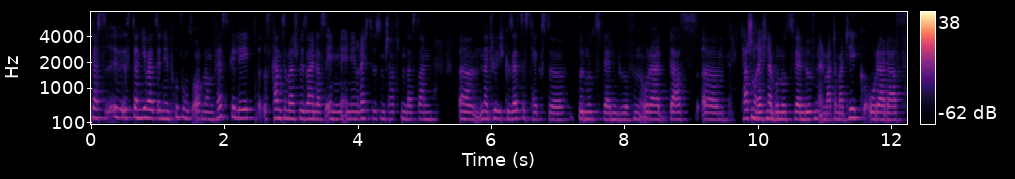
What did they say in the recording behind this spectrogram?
Das äh, ist dann jeweils in den Prüfungsordnungen festgelegt. Es kann zum Beispiel sein, dass in, in den Rechtswissenschaften, dass dann äh, natürlich Gesetzestexte benutzt werden dürfen oder dass äh, Taschenrechner benutzt werden dürfen in Mathematik oder dass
